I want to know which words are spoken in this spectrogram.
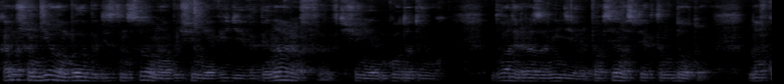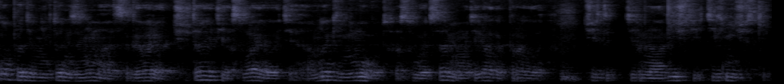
Хорошим делом было бы дистанционное обучение в виде вебинаров в течение года-двух, два-три раза в неделю, по всем аспектам доту. Но в КОП этим никто не занимается. Говорят, читайте, осваивайте, а многие не могут освоить сами материал, как правило, чисто терминологический, технический.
